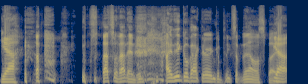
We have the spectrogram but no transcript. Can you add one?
yeah, That's how that ended. I did go back there and complete something else, but yeah,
